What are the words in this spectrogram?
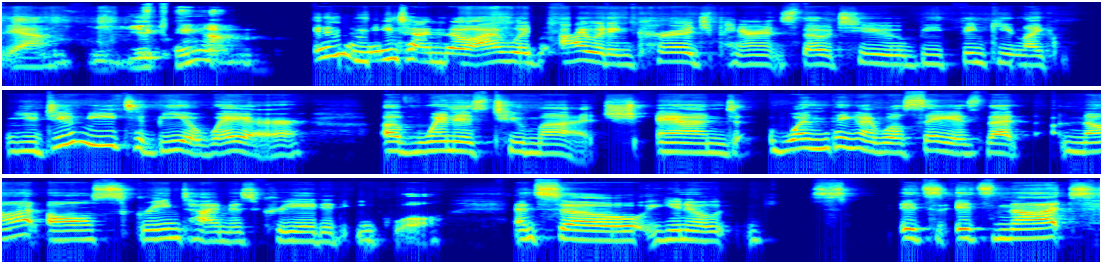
yeah. you can. In the meantime though i would i would encourage parents though to be thinking like you do need to be aware of when is too much. And one thing i will say is that not all screen time is created equal. And so you know it's it's not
